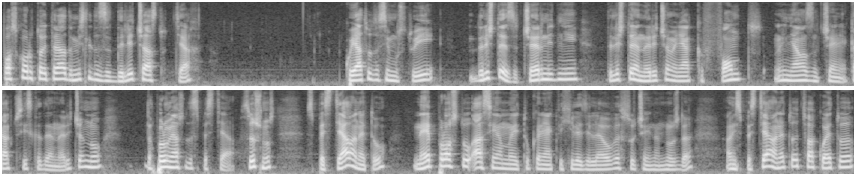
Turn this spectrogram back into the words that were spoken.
по-скоро той трябва да мисли да задели част от тях, която да си му стои, дали ще е за черни дни, дали ще я наричаме някакъв фонд, нали, няма значение, както си иска да я нарича, но на първо място да спестява. Всъщност, спестяването не е просто аз имам и тук някакви хиляди левове в случай на нужда, ами спестяването е това, което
